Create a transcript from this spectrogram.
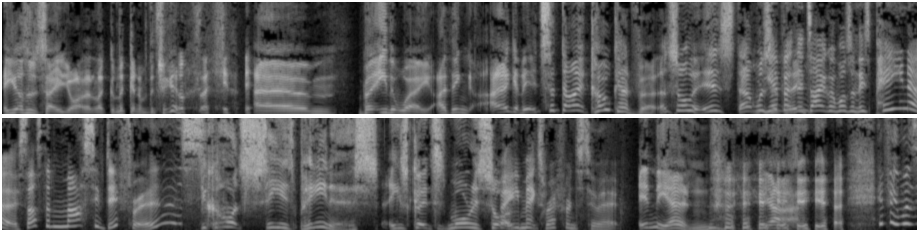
he doesn't say you want like a licking of the chicken. Um, but either way, I think I get it. It's a Diet Coke advert. That's all it is. That was yeah, the but thing. the Diet Coke wasn't his penis. That's the massive difference. you can't see his penis. He's got. It's more his sort But of. he makes reference to it. in the end, yeah. yeah. If it was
